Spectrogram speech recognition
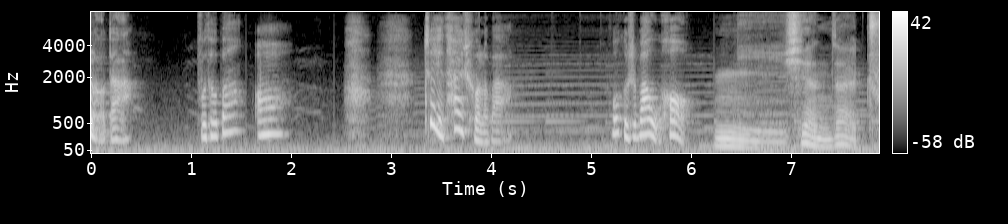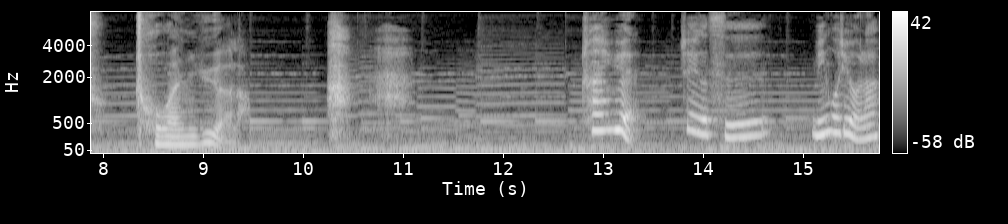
老大，斧头帮，啊，这也太扯了吧！我可是八五后，你现在穿穿越了，穿越这个词，民国就有了。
